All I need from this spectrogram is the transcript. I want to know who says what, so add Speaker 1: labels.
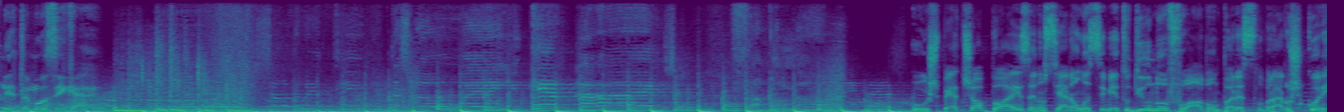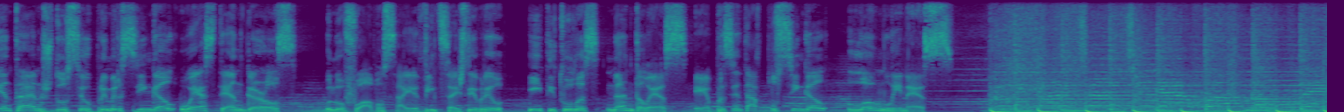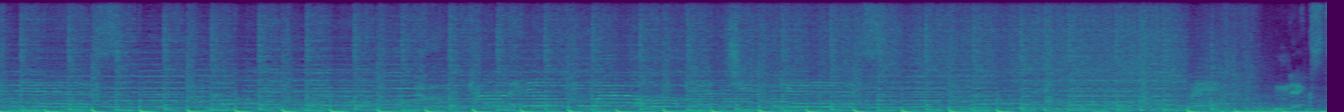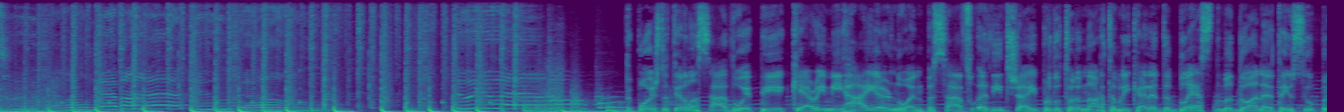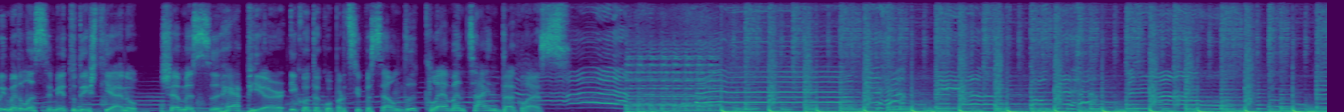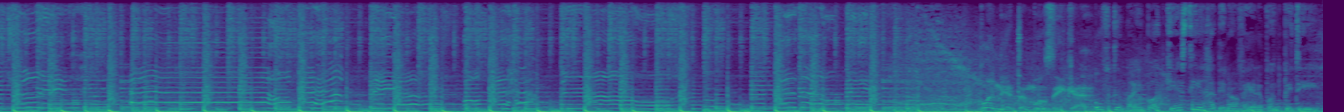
Speaker 1: Planeta Música.
Speaker 2: Os Pet Shop Boys anunciaram o lançamento de um novo álbum para celebrar os 40 anos do seu primeiro single, West End Girls. O novo álbum sai a 26 de abril e intitula-se Nonetheless. É apresentado pelo single Loneliness. Depois de ter lançado o EP Carry Me Higher no ano passado, a DJ e produtora norte-americana The Blessed Madonna tem o seu primeiro lançamento deste ano. Chama-se Happier e conta com a participação de Clementine Douglas.
Speaker 3: Também podcast e em radionovera.pt.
